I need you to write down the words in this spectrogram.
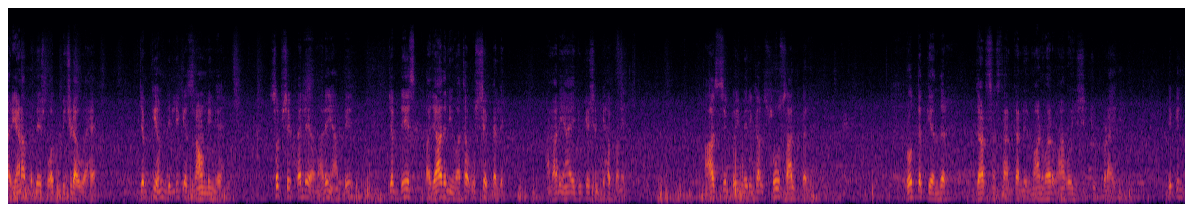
हरियाणा प्रदेश बहुत पिछड़ा हुआ है, जबकि हम दिल्ली के सराउंडिंग है। सबसे पहले हमारे यहाँ पे जब देश आज़ाद नहीं हुआ था, उससे पहले हमारे यहाँ एजुकेशन के हब बने थे। आज से कोई मेरे ख्याल सौ साल पहले रोहतक के अंदर जाट संस्थान का निर्माण हुआ और वहाँ वो इंस्टीट्यूट बनाए गए। लेकिन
